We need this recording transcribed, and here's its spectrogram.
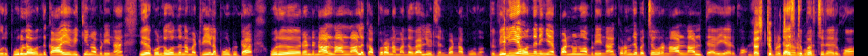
ஒரு பொருளை வந்து காய வைக்கணும் அப்படின்னா இதை கொண்டு வந்து நம்ம ட்ரேயில் போட்டுட்டா ஒரு ரெண்டு நாள் நாலு நாளுக்கு அப்புறம் நம்ம அந்த வேல்யூடேஷன் பண்ணால் போதும். இப்போ வெளியே வந்து நீங்கள் பண்ணணும் அப்படின்னா குறைஞ்சபட்சம் ஒரு நாலு நாள் தேவையாக இருக்கும். டஸ்ட் பிரச்சனை டஸ்ட் இருக்கும். பிரச்சனை இருக்கும்.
